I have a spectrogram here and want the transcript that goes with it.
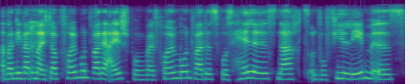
Aber nee, warte mal, ich mhm. glaube, Vollmond war der Eisprung, weil Vollmond war das, wo es hell ist nachts und wo viel Leben ist.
